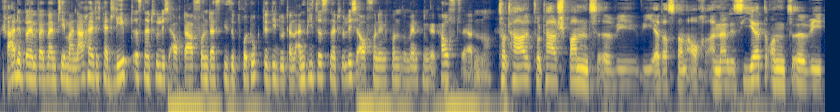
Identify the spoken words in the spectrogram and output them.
gerade beim, beim Thema Nachhaltigkeit lebt es natürlich auch davon, dass diese Produkte, die du dann anbietest, natürlich auch von den Konsumenten gekauft werden. Ne? Total, total spannend, äh, wie, wie ihr das dann auch analysiert und äh, wie,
